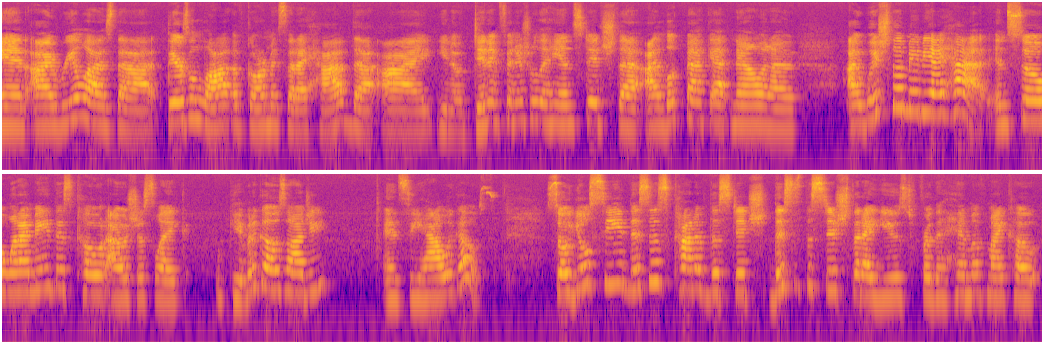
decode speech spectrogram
And I realized that there's a lot of garments that I have that I, you know, didn't finish with a hand stitch that I look back at now and I I wish that maybe I had. And so when I made this coat, I was just like, give it a go, Zaji, and see how it goes. So you'll see this is kind of the stitch, this is the stitch that I used for the hem of my coat.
